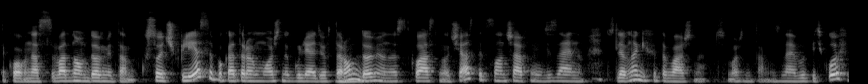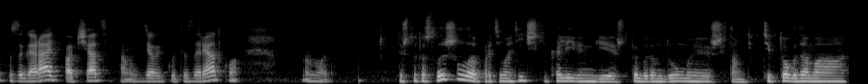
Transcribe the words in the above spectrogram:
такого у нас в одном доме там кусочек леса, по которому можно гулять, во втором mm-hmm. доме у нас классный участок с ландшафтным дизайном. То есть для многих это важно. То есть можно там, не знаю, выпить кофе, позагорать, пообщаться, там сделать какую-то зарядку. Ну, вот. Ты что-то слышала про тематические каливинги? Что ты об этом думаешь? Там тикток дома,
